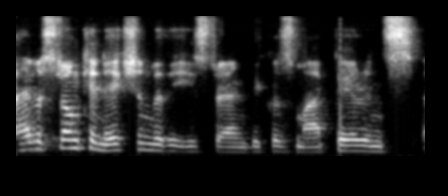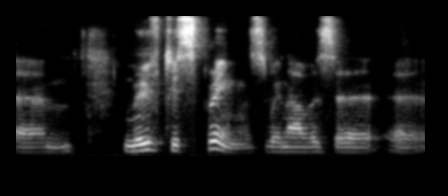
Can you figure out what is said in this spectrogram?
I have a strong connection with the East Rand because my parents um, moved to Springs when I was uh, uh,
